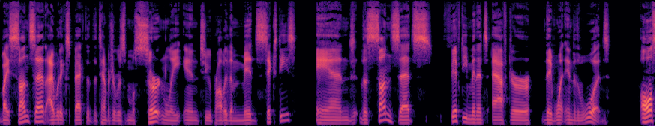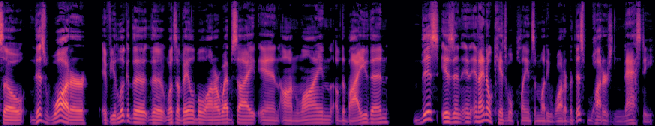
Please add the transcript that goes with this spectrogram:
By sunset, I would expect that the temperature was most certainly into probably the mid 60s and the sun sets 50 minutes after they went into the woods. Also, this water, if you look at the the what's available on our website and online of the bayou then, this isn't and, and I know kids will play in some muddy water, but this water's nasty.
